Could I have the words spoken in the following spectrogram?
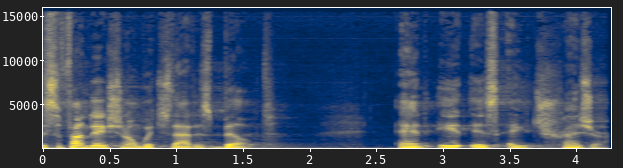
this is a foundation on which that is built. And it is a treasure.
